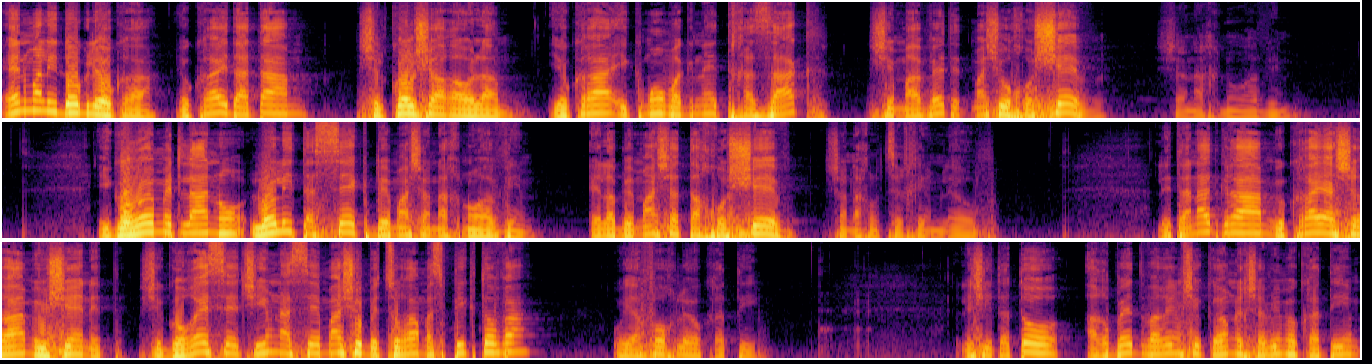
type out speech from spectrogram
אין מה לדאוג ליוקרה. יוקרה היא דעתם של כל שאר העולם. יוקרה היא כמו מגנט חזק שמעוות את מה שהוא חושב שאנחנו אוהבים. היא גורמת לנו לא להתעסק במה שאנחנו אוהבים, אלא במה שאתה חושב שאנחנו צריכים לאהוב. לטענת גרם, יוקרה היא השראה מיושנת, שגורסת שאם נעשה משהו בצורה מספיק טובה, הוא יהפוך ליוקרתי. לשיטתו, הרבה דברים שכיום נחשבים יוקרתיים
